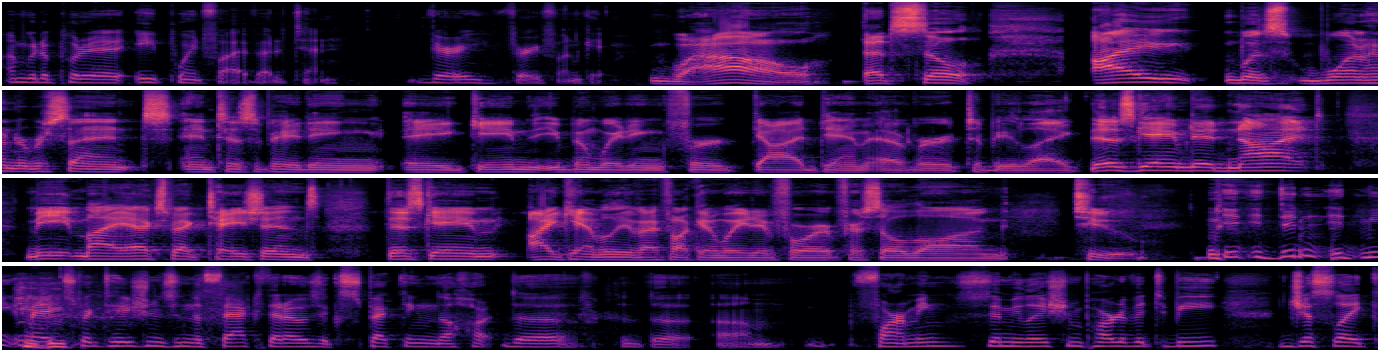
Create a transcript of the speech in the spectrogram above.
I'm going to put it at 8.5 out of 10. Very very fun game. Wow. That's still I was 100% anticipating a game that you've been waiting for goddamn ever to be like this game did not meet my expectations. This game I can't believe I fucking waited for it for so long to it, it didn't it meet my expectations in the fact that I was expecting the the the um, farming simulation part of it to be just like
